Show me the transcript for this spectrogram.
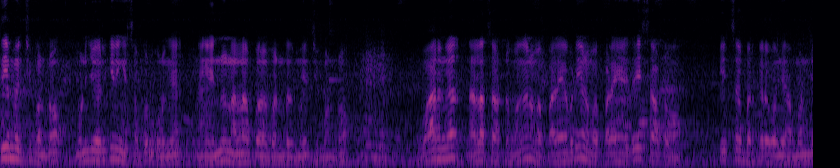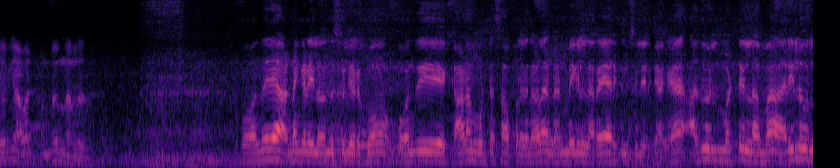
புதிய முயற்சி பண்ணுறோம் முடிஞ்ச வரைக்கும் நீங்கள் சப்போர்ட் கொடுங்க. நாங்கள் இன்னும் நல்லா ப பண்ணுறது முயற்சி பண்ணுறோம் வாருங்கள் நல்லா சாப்பிட்டுவாங்க நம்ம பழையபடி நம்ம பழைய இதை சாப்பிடுவோம். பீட்சா பர்கரை கொஞ்சம் முடிஞ்ச வரைக்கும் அவாய்ட் பண்ணுறது நல்லது. இப்போ வந்து அண்ணன் கடையில் வந்து சொல்லியிருக்கோம். இப்போ வந்து காடை முட்டை சாப்பிட்றதுனால நன்மைகள் நிறையா இருக்குன்னு சொல்லியிருக்காங்க. அது மட்டும் இல்லாமல் அரியலூர்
